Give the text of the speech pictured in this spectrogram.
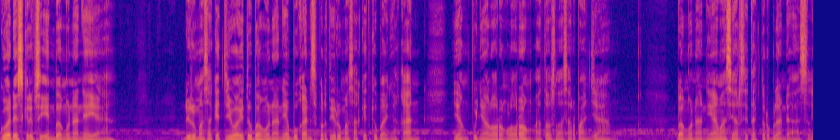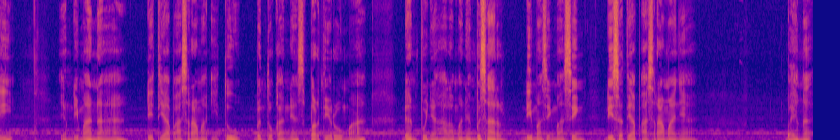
Gua deskripsiin bangunannya ya. Di rumah sakit jiwa itu bangunannya bukan seperti rumah sakit kebanyakan yang punya lorong-lorong atau selasar panjang. Bangunannya masih arsitektur Belanda asli, yang di mana di tiap asrama itu bentukannya seperti rumah dan punya halaman yang besar di masing-masing di setiap asramanya. Bayang nggak?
